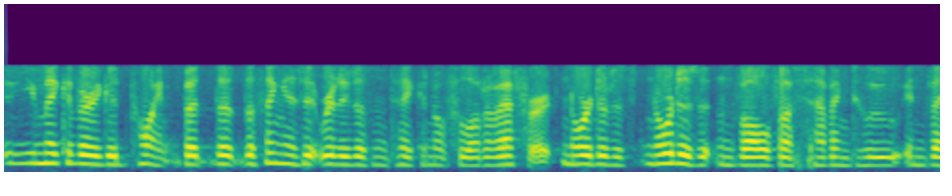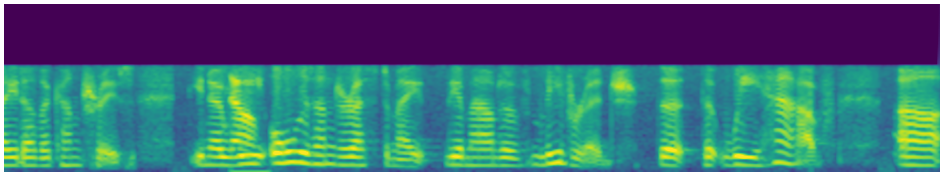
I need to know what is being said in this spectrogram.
you make a very good point. But the the thing is, it really doesn't take an awful lot of effort, nor does it, nor does it involve us having to invade other countries. You know, no. we always underestimate the amount of leverage that that we have uh,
